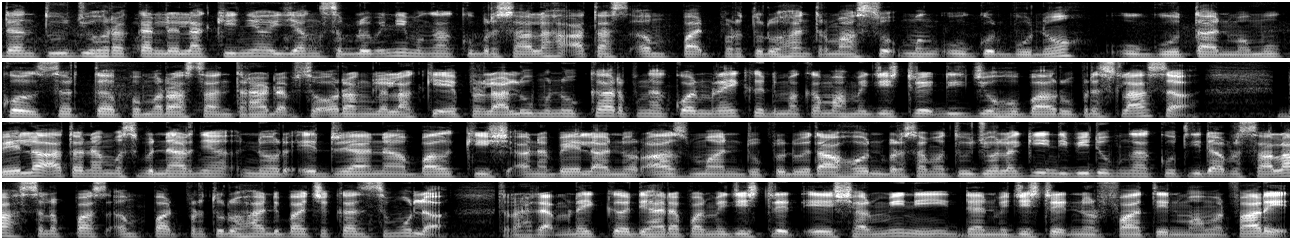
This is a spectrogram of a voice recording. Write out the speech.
dan tujuh rakan lelakinya yang sebelum ini mengaku bersalah atas empat pertuduhan termasuk mengugut bunuh, ugutan memukul serta pemerasan terhadap seorang lelaki April lalu menukar pengakuan mereka di Mahkamah Magistrate di Johor Bahru pada Selasa. Bella atau nama sebenarnya Nur Adriana Balkish Annabella Nur Azman, 22 tahun bersama tujuh lagi individu mengaku tidak bersalah selepas empat pertuduhan dibacakan semula terhadap mereka di hadapan Magistrate A. Sharmini dan Magistrate Nur Fatin Muhammad Farid.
